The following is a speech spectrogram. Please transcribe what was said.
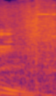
Boom!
